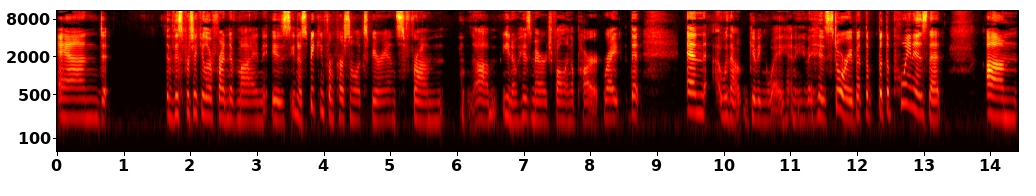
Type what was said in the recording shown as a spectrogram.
And this particular friend of mine is, you know, speaking from personal experience from, um, you know, his marriage falling apart, right? That, and without giving away any of his story, but the but the point is that, um,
